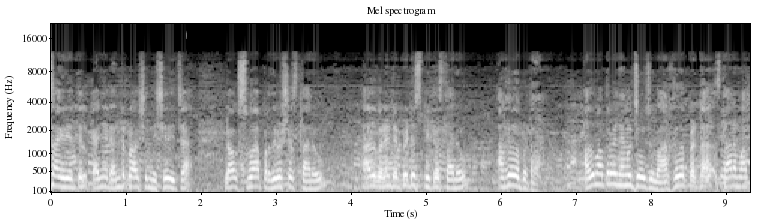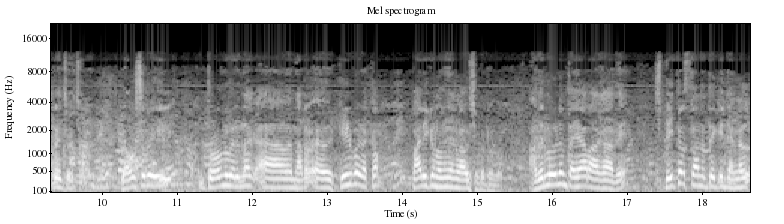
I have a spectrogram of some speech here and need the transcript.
സാഹചര്യത്തിൽ കഴിഞ്ഞ രണ്ട് പ്രാവശ്യം നിഷേധിച്ച ലോക്സഭാ പ്രതിപക്ഷ സ്ഥാനവും അതുപോലെ ഡെപ്യൂട്ടി സ്പീക്കർ സ്ഥാനവും അർഹതപ്പെട്ടതാണ്. അതുമാത്രമേ ഞങ്ങൾ ചോദിച്ചുള്ളൂ. അർഹതപ്പെട്ട സ്ഥാനം മാത്രമേ ചോദിച്ചുള്ളൂ. ലോക്സഭയിൽ തുടർന്നു വരുന്ന കീഴ്വഴക്കം പാലിക്കണമെന്ന് ഞങ്ങൾ ആവശ്യപ്പെട്ടുള്ളൂ. അതിനുപോലും തയ്യാറാകാതെ സ്പീക്കർ സ്ഥാനത്തേക്ക് ഞങ്ങൾ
